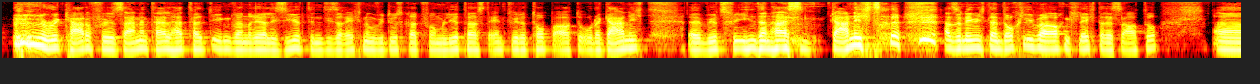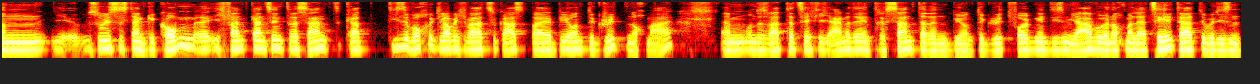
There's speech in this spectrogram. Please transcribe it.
Ricciardo für seinen Teil hat halt irgendwann realisiert in dieser Rechnung, wie du's grad formuliert hast, entweder Top-Auto oder gar nicht, äh, würde es für ihn dann heißen, gar nichts. Also, nehme ich dann doch lieber auch 'n schlechteres Auto. Ähm, so ist es dann gekommen. Äh, ich fand ganz interessant, grad diese Woche, glaube ich, war er zu Gast bei Beyond the Grid noch mal. Ähm, und es war tatsächlich einer der interessanteren Beyond the Grid-Folgen in diesem Jahr, wo er noch mal erzählt hat über diesen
